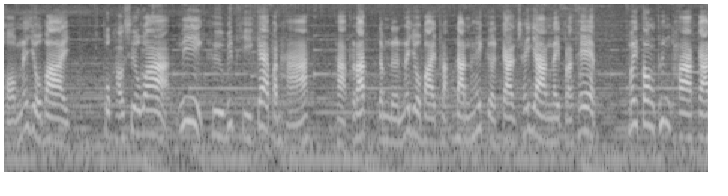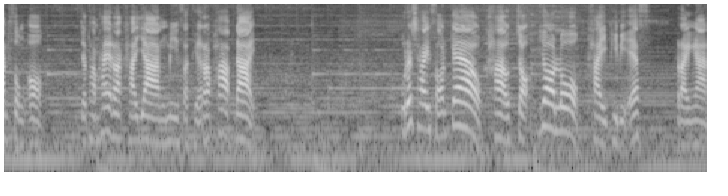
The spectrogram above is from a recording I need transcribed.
ของนโยบาย พวกเขาเชื่อว่านี่คือวิธีแก้ปัญหา หากรัฐดำเนินนโยบายผลักดันให้เกิดการใช้ยางในประเทศ ไม่ต้องพึ่งพาการส่งออก จะทำให้ราคายางมีเสถียรภาพได้ อุรชัยสอนแก้ว ข่าวเจาะย่อโลกไทย PBS รายงาน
